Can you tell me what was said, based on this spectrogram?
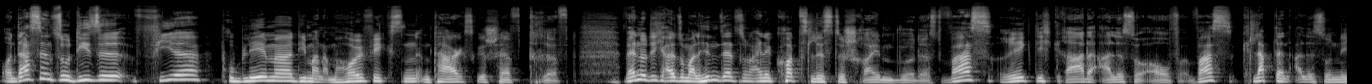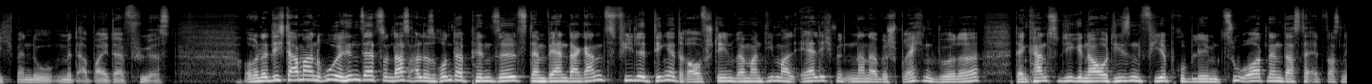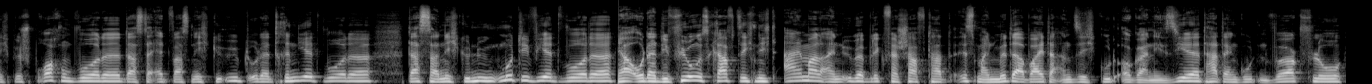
Und das sind so diese vier Probleme, die man am häufigsten im Tagesgeschäft trifft. Wenn du dich also mal hinsetzt und eine Kotzliste schreiben würdest, was regt dich gerade alles so auf? Was klappt denn alles so nicht, wenn du Mitarbeiter führst? Und wenn du dich da mal in Ruhe hinsetzt und das alles runterpinselst, dann werden da ganz viele Dinge draufstehen. Wenn man die mal ehrlich miteinander besprechen würde, dann kannst du die genau diesen vier Problemen zuordnen, dass da etwas nicht besprochen wurde, dass da etwas nicht geübt oder trainiert wurde, dass da nicht genügend motiviert wurde, ja, oder die Führungskraft sich nicht einmal einen Überblick verschafft hat, ist mein Mitarbeiter an sich gut organisiert, hat einen guten Workflow,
